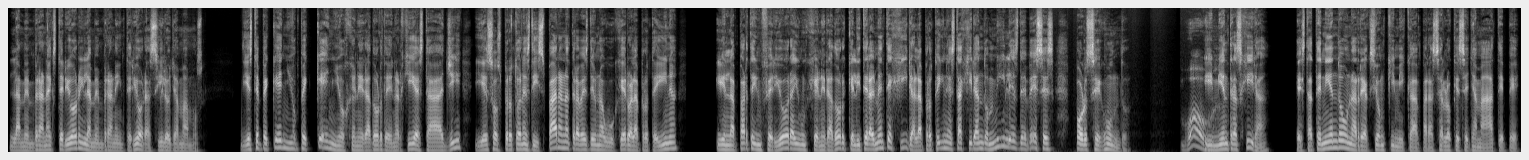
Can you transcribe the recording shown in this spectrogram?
La membrana exterior y la membrana interior, así lo llamamos. Y este pequeño, pequeño generador de energía está allí y esos protones disparan a través de un agujero a la proteína y en la parte inferior hay un generador que literalmente gira. La proteína está girando miles de veces por segundo. Wow. Y mientras gira, está teniendo una reacción química para hacer lo que se llama ATP,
